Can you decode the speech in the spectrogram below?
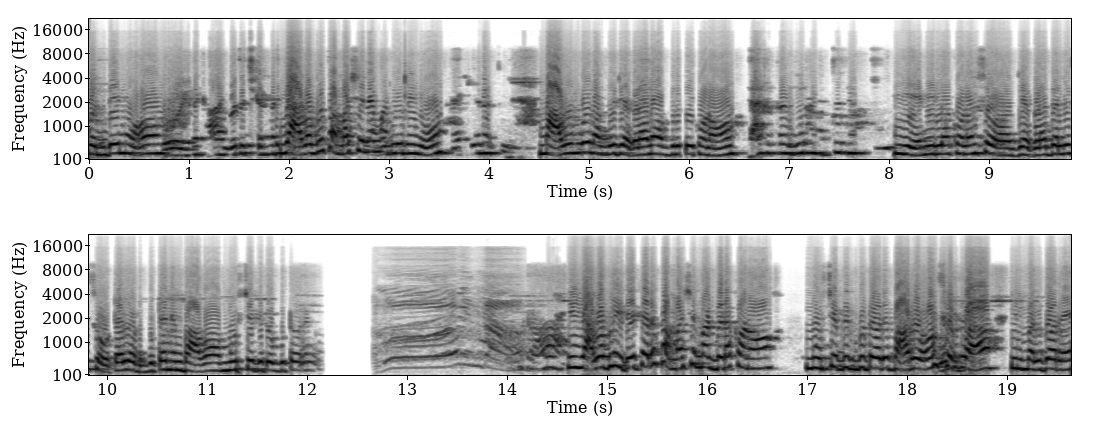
ಬಂದೇನು? ಯಾವಾಗ್ಲೂ ತಮಾಷೆನೆ ಮಾಡ್ಲು ನೀನು. ನಾವು ನಾವಂಗೂ ನಮ್ದು ಜಗಳನ ಆಗ್ಬಿಡ್ತು ಕಣೋ. ಏನಿಲ್ಲ ಕಣೋ ಸೊ ಜಗಳದಲ್ಲಿ ಸೋಟಲ್ ಹೊಡ್ಬಿಟ್ಟೆ ನಿಮ್ ಭಾವ ಮೂರ್ಛೆ ಬಿಟ್ಟೋಗ್ಬಿಟ್ಟವ್ರೆ. ಈಗ ಯಾವಾಗ್ಲೂ ಇದೇ ತರ ತಮಾಷೆ ಮಾಡ್ಬೇಡ ಕಣೋ. ಮೂರ್ಛೆ ಬಿದ್ಬಿಟ್ಟವ್ರೆ ಬಾರೋ ಸ್ವಲ್ಪ. ಇಲ್ಲಿ ಮಲ್ಗೋರೆ.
